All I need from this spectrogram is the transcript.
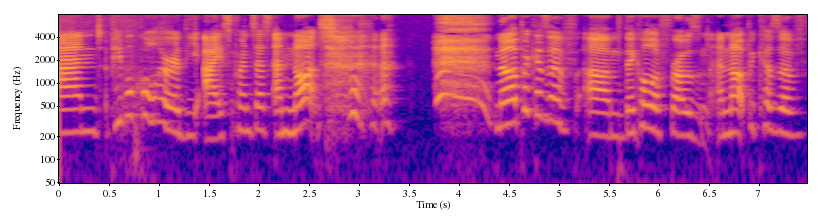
And people call her the Ice Princess and not. not because of um they call her Frozen and not because of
